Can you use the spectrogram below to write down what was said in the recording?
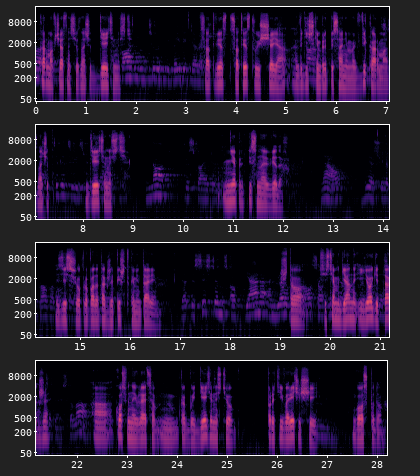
Карма, в частности, значит деятельность, соответствующая ведическим предписаниям. Викарма значит деятельность, не предписанная в ведах. Здесь Шилапрапада также пишет в комментарии, что система гьяны и йоги также а, косвенно являются как бы деятельностью, противоречащей Господу.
